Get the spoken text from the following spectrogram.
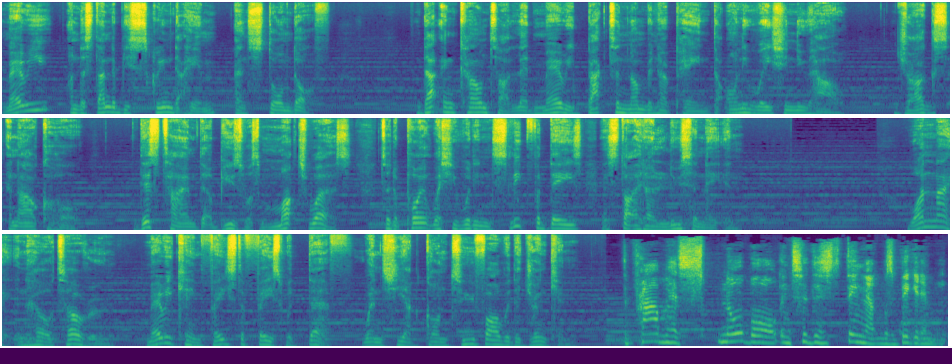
Mary understandably screamed at him and stormed off. That encounter led Mary back to numbing her pain the only way she knew how drugs and alcohol. This time, the abuse was much worse, to the point where she wouldn't sleep for days and started hallucinating. One night in her hotel room, Mary came face to face with death when she had gone too far with the drinking. The problem has snowballed into this thing that was bigger than me.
